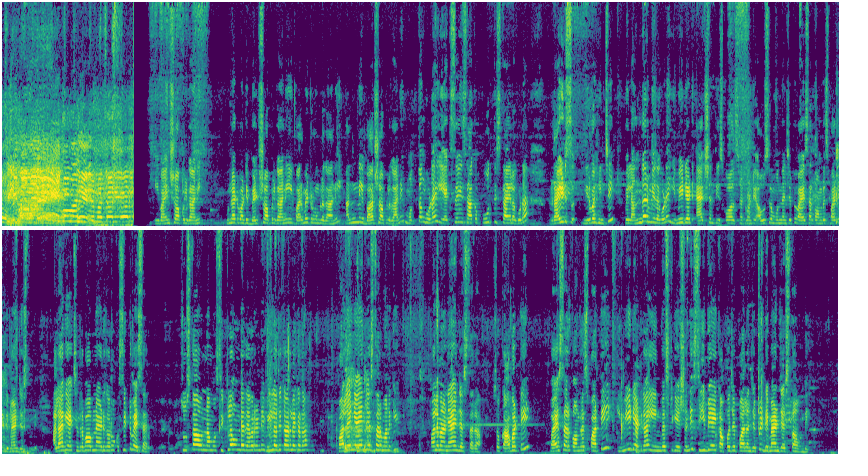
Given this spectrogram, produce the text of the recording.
ఈ వైన్ షాపులు కానీ ఉన్నటువంటి బెల్ట్ షాపులు కానీ ఈ పర్మిట్ రూమ్లు కానీ అన్ని బార్ షాపులు కానీ మొత్తం కూడా ఈ ఎక్సైజ్ శాఖ పూర్తి స్థాయిలో కూడా రైడ్స్ నిర్వహించి వీళ్ళందరి మీద కూడా ఇమీడియట్ యాక్షన్ తీసుకోవాల్సినటువంటి అవసరం ఉందని చెప్పి వైఎస్ఆర్ కాంగ్రెస్ పార్టీ డిమాండ్ చేస్తుంది. అలాగే చంద్రబాబు నాయుడు గారు ఒక సిట్ వేశారు. చూస్తూ ఉన్నాము. సిట్లో ఉండేది ఎవరండి? వీళ్ళ అధికారులే కదా. వాళ్ళే న్యాయం చేస్తారు మనకి? వాళ్ళే మన న్యాయం చేస్తారా? సో కాబట్టి వైఎస్ఆర్ కాంగ్రెస్ పార్టీ ఇమీడియట్గా ఈ ఇన్వెస్టిగేషన్ని సిబిఐకి అప్పచెప్పాలని చెప్పి డిమాండ్ చేస్తూ ఉంది.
